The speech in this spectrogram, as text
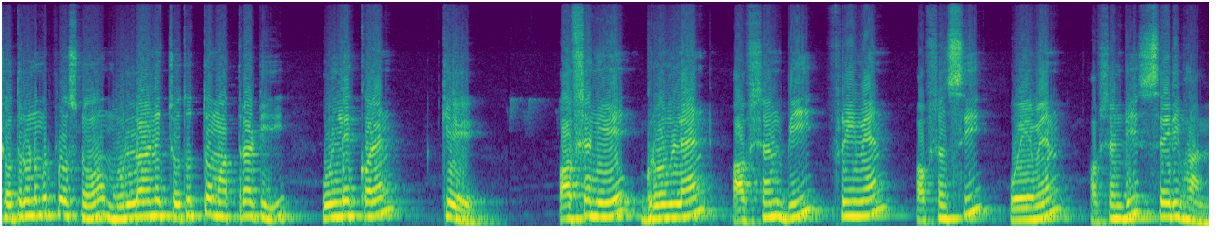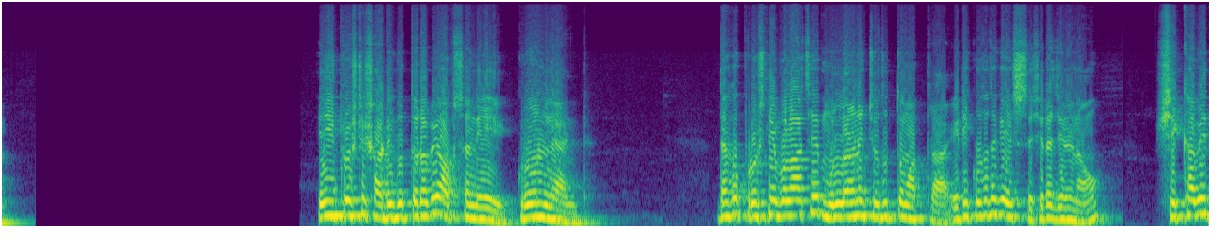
সতেরো নম্বর প্রশ্ন, মূল্যায়নের চতুর্থ মাত্রাটি উল্লেখ করেন কে? Option A, Gronlund, option B, Freeman, option C Wayman option D, সেরিভান। এই প্রশ্নের সঠিক উত্তর হবে অপশান এ, গ্রোনল্যান্ড। দেখো, প্রশ্নে বলা আছে মূল্যায়নের চতুর্থ মাত্রা। এটি কোথা থেকে এসছে সেটা জেনে নাও। শিক্ষাবিদ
